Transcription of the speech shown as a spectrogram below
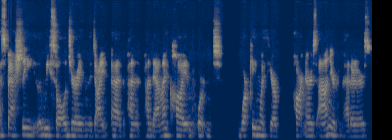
especially we saw during the di- uh, the pan- pandemic how important working with your partners and your competitors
